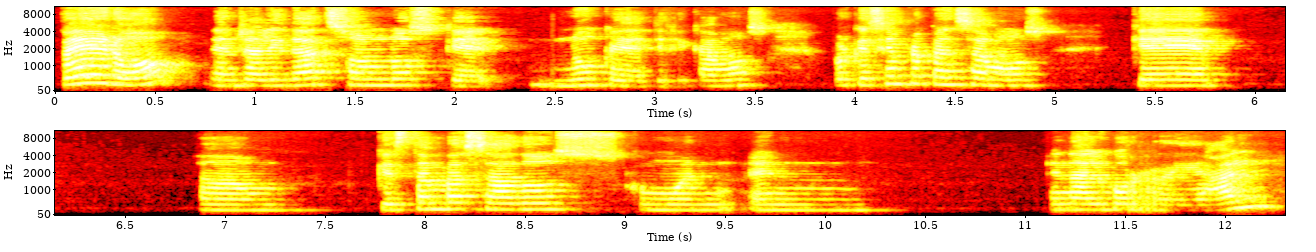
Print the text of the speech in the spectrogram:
pero en realidad son los que nunca identificamos, porque siempre pensamos que, um, que están basados como en, en, en algo real,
